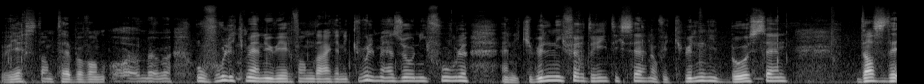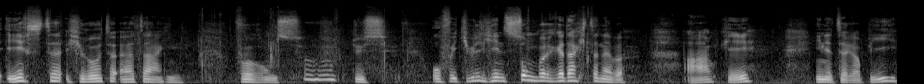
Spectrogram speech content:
weerstand hebben van oh, hoe voel ik mij nu weer vandaag en ik wil mij zo niet voelen en ik wil niet verdrietig zijn of ik wil niet boos zijn. Dat is de eerste grote uitdaging voor ons. Dus, of ik wil geen sombere gedachten hebben. Ah, oké. In de therapie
